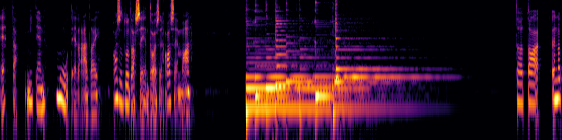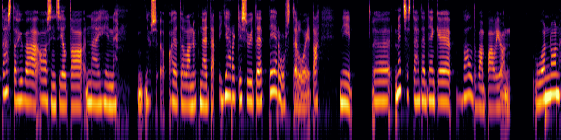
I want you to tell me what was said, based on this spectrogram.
että miten muut elää tai asututa siihen toiseen asemaan. Tota, no tästä hyvää aasinsiltaa näihin, jos ajatellaan nyt näitä järkisyitä ja perusteluita, niin metsästähän tekee valtavan paljon luonnon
